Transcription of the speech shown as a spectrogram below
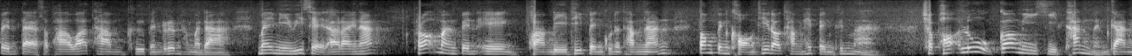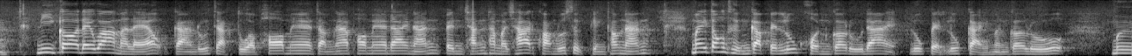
เป็นแต่สภาวะธรรมคือเป็นเรื่องธรรมดา ไม่มีวิเศษอะไรนักเพราะมันเป็นเองความดีที่เป็นคุณธรรมนั้น ต้องเป็นของที่เราทำให้เป็นขึ้นมา เฉพาะลูกก็มีขีดขั้นเหมือนกัน นี่ก็ได้ว่ามาแล้วการรู้จักตัวพ่อแม่จำหน้าพ่อแม่ได้นั้น เป็นชั้นธรรมชาติความรู้สึกเพียงเท่านั้น ไม่ต้องถึงกับเป็นลูกคนก็รู้ได้ ลูกเป็ดลูกไก่มันก็รู้ มือ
